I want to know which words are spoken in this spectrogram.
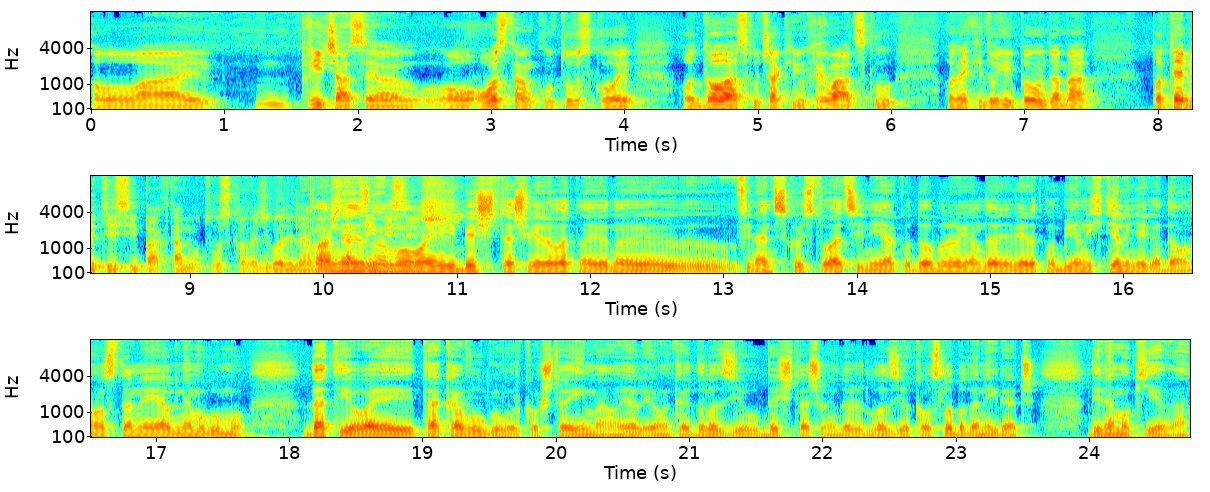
ovaj, priča se o, ostanku u Turskoj, o dolasku čak i u Hrvatsku, o nekim drugim ponudama, po tebi ti si ipak tamo u Turskoj već godinama, Pa šta ne ti znam, misliš? ovaj, Bešiktaš vjerovatno je u jednoj e, financijskoj situaciji nije jako dobro i onda vjerojatno bi oni htjeli njega da on ostane, ali ne mogu mu dati ovaj takav ugovor kao što je imao. Jeli, on kad je dolazio u Bešiktaš, on je dolazio kao slobodan igrač Dinamo Kijeva.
